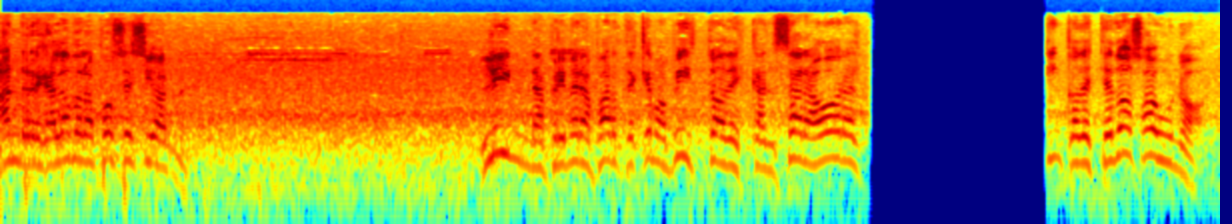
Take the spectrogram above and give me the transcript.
Han regalado la posesión. Linda primera parte que hemos visto. A descansar ahora el 5 de este 2 a 1.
